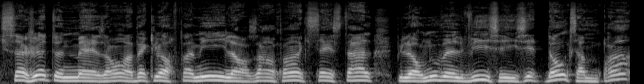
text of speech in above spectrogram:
qui s'achètent une maison avec leur famille, leurs enfants, qui s'installent, puis leur nouvelle vie, c'est ici. Donc, ça me prend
